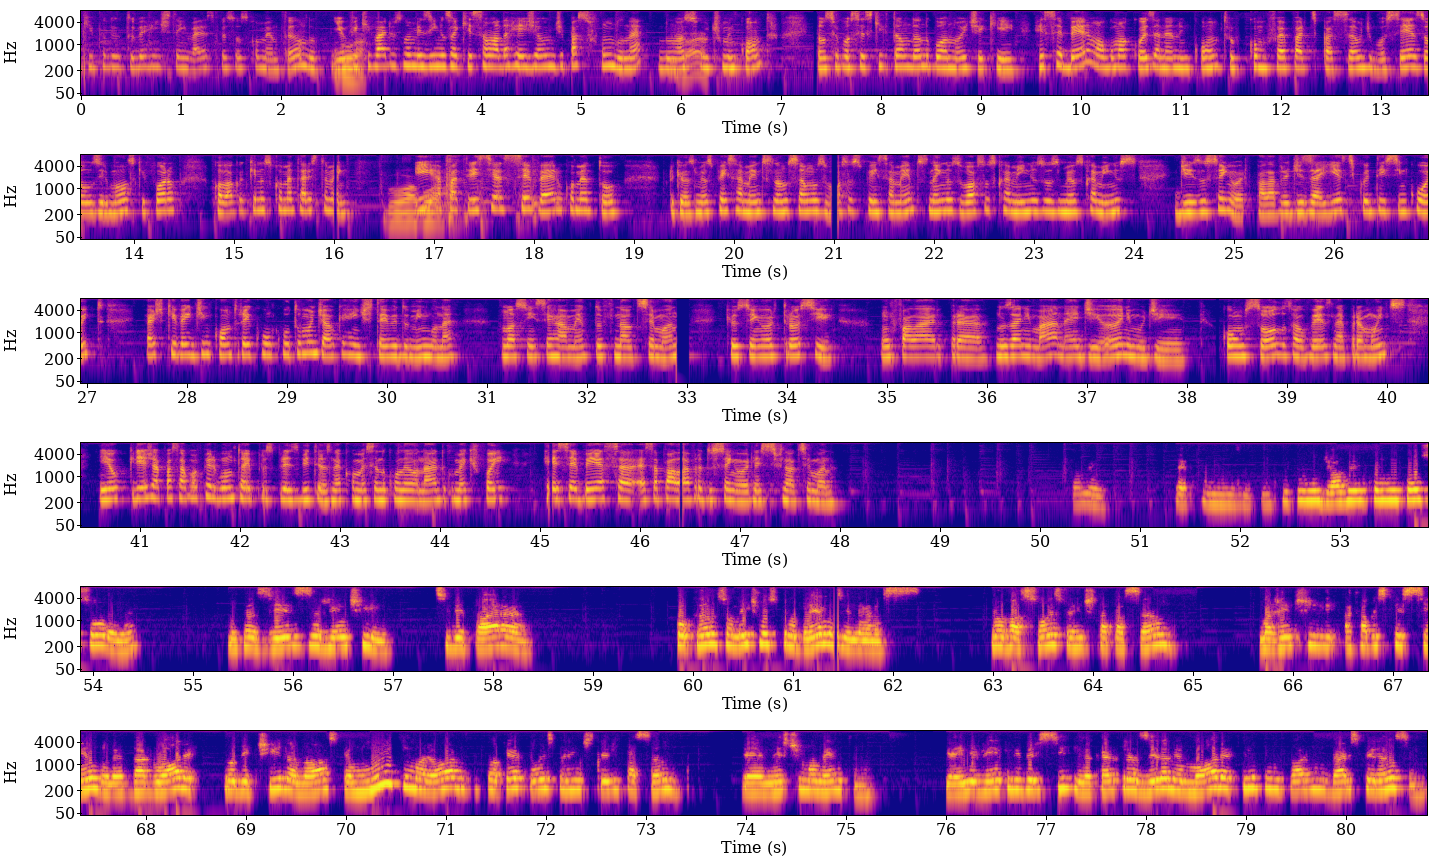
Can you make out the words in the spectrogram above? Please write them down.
Aqui pelo YouTube a gente tem várias pessoas comentando. E Boa. eu vi que vários nomezinhos aqui são lá da região de Passo Fundo, né? Do nosso último encontro. Então, se vocês que estão dando boa noite aqui receberam alguma coisa, né, no encontro, como foi a participação de vocês ou os irmãos que foram, coloca aqui nos comentários também. Boa, e boa. a Patrícia Severo comentou porque os meus pensamentos não são os vossos pensamentos, nem os vossos caminhos os meus caminhos, diz o Senhor. Palavra de Isaías 55:8. Acho que vem de encontro aí com o culto mundial que a gente teve domingo, né? Nosso encerramento do final de semana, que o Senhor trouxe um falar para nos animar, né, de ânimo, de consolo, talvez, né, para muitos. E eu queria já passar uma pergunta aí para os presbíteros, né, começando com o Leonardo, como é que foi receber essa, essa palavra do Senhor nesse final de semana? Também. É, o culto mundial vem como um consolo, né? Muitas vezes a gente se depara focando somente nos problemas e nas provações que a gente está passando, mas a gente acaba esquecendo né, da glória prometida a nós, que é muito maior do que qualquer coisa que a gente esteja passando é, neste momento. Né? E aí me vem aquele versículo, né? quero trazer à memória aquilo que me pode dar esperança. Né?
